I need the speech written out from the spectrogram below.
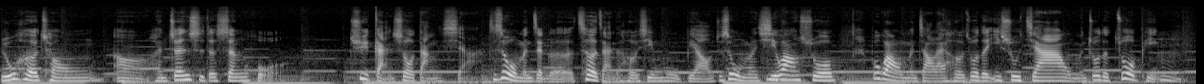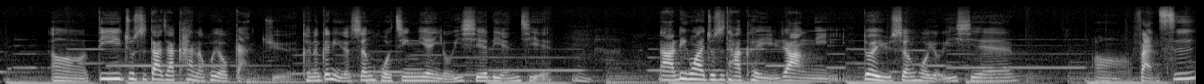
如何从呃很真实的生活去感受当下，这是我们整个策展的核心目标。就是我们希望说，不管我们找来合作的艺术家，我们做的作品，嗯，呃，第一就是大家看了会有感觉，可能跟你的生活经验有一些连结，嗯，那另外就是它可以让你对于生活有一些。呃，反思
